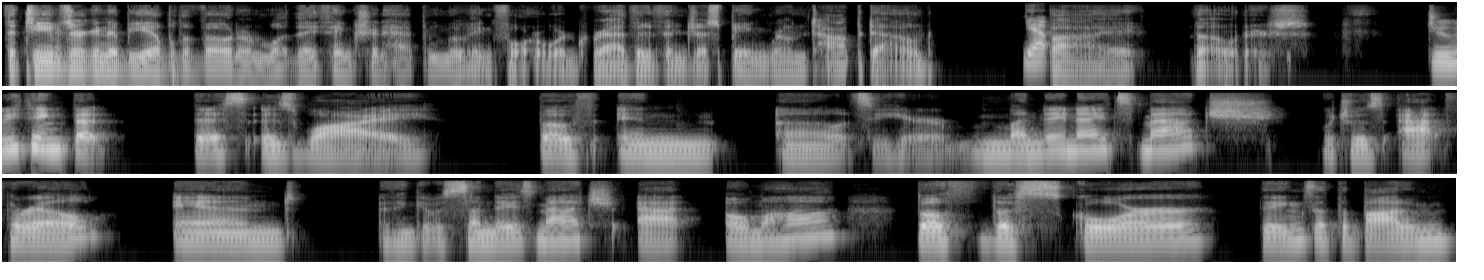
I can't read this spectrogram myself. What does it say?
the teams are going to be able to vote on what they think should happen moving forward, rather than just being run top down Yep. by the owners. Do we think that this is why both in uh let's see here, Monday night's match which was at Thrill, and I think it was Sunday's match at Omaha. Both the score things at the bottom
